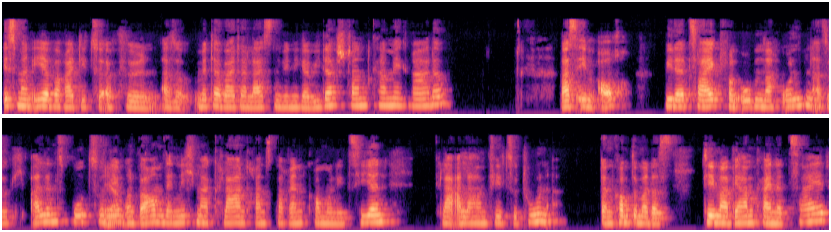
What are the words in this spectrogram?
ist man eher bereit, die zu erfüllen. Also Mitarbeiter leisten weniger Widerstand, kam mir gerade. Was eben auch wieder zeigt, von oben nach unten, also wirklich alle ins Boot zu nehmen. Ja. Und warum denn nicht mal klar und transparent kommunizieren? Klar, alle haben viel zu tun. Dann kommt immer das Thema, wir haben keine Zeit.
